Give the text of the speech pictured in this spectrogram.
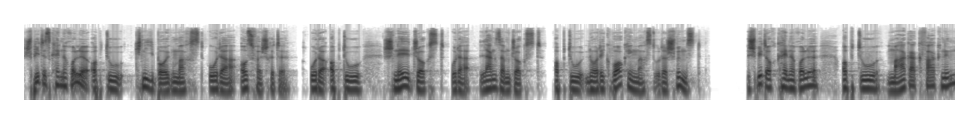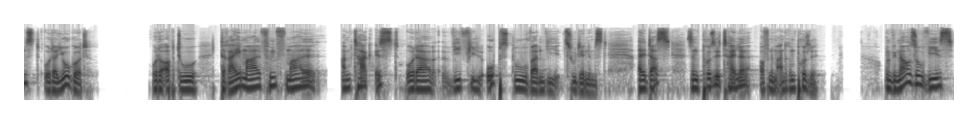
spielt es keine Rolle, ob du Kniebeugen machst oder Ausfallschritte oder ob du schnell joggst oder langsam joggst, ob du Nordic Walking machst oder schwimmst. Es spielt auch keine Rolle, ob du Magerquark nimmst oder Joghurt oder ob du dreimal, fünfmal am Tag isst oder wie viel Obst du wann wie zu dir nimmst. All das sind Puzzleteile auf einem anderen Puzzle. Und genauso wie es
